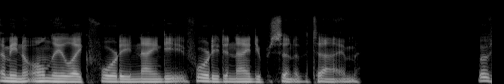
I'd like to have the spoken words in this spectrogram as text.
I mean, only like 40, 90, 40 to 90% of the time. But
